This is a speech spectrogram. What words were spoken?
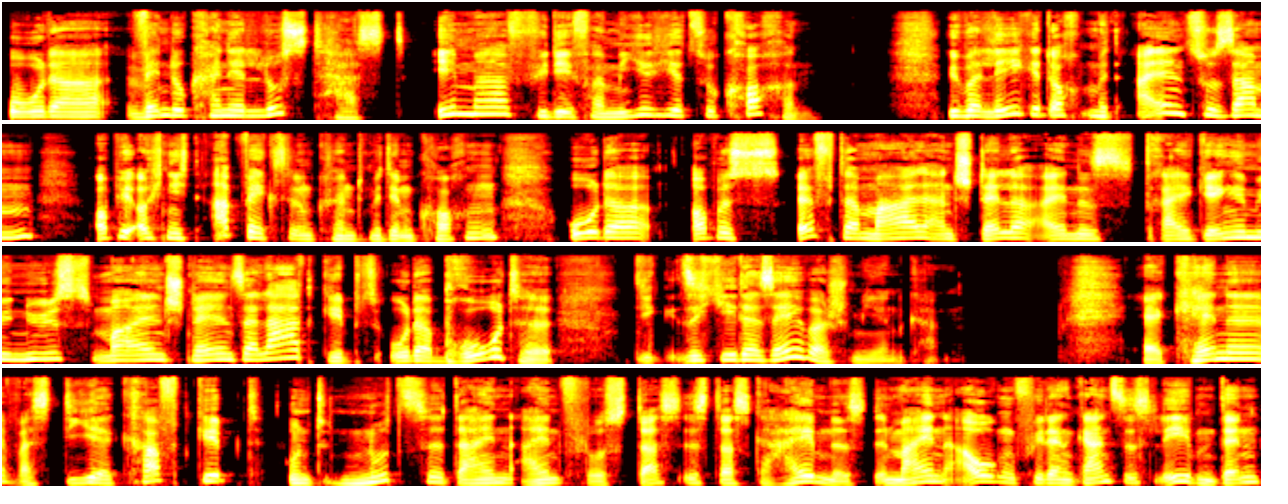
Oder wenn du keine Lust hast, immer für die Familie zu kochen Überlege doch mit allen zusammen, ob ihr euch nicht abwechseln könnt mit dem Kochen oder ob es öfter mal anstelle eines Drei-Gänge-Menüs mal einen schnellen Salat gibt oder Brote, die sich jeder selber schmieren kann. Erkenne, was dir Kraft gibt und nutze deinen Einfluss. Das ist das Geheimnis in meinen Augen für dein ganzes Leben, denn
